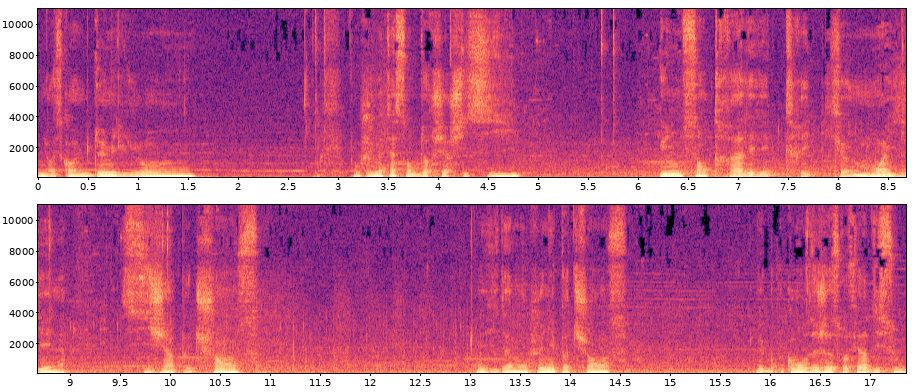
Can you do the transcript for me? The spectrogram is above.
Il nous reste quand même 2 millions. Donc je vais mettre un centre de recherche ici. Une centrale électrique moyenne si j'ai un peu de chance. Évidemment, je n'ai pas de chance. Mais bon, on commence déjà à se refaire des sous.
